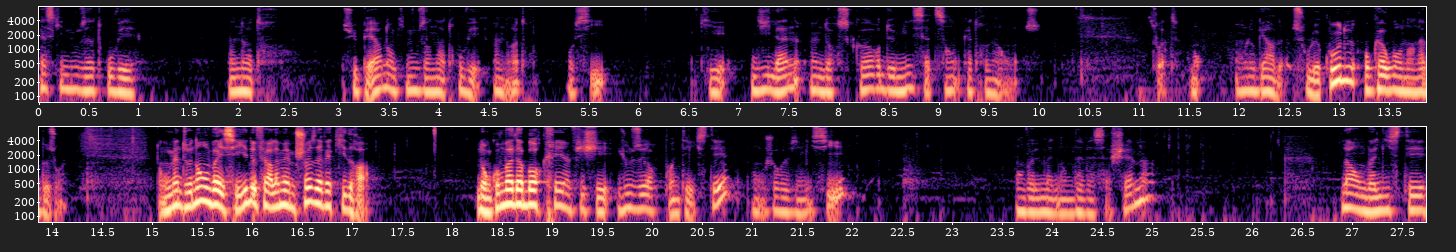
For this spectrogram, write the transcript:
est-ce qu'il nous a trouvé un autre? Super, donc il nous en a trouvé un autre aussi, qui est Dylan underscore 2791. Soit, bon, on le garde sous le coude au cas où on en a besoin. Donc maintenant, on va essayer de faire la même chose avec Hydra. Donc on va d'abord créer un fichier user.txt. Donc je reviens ici. On va le mettre dans dev.shm. Là, on va lister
